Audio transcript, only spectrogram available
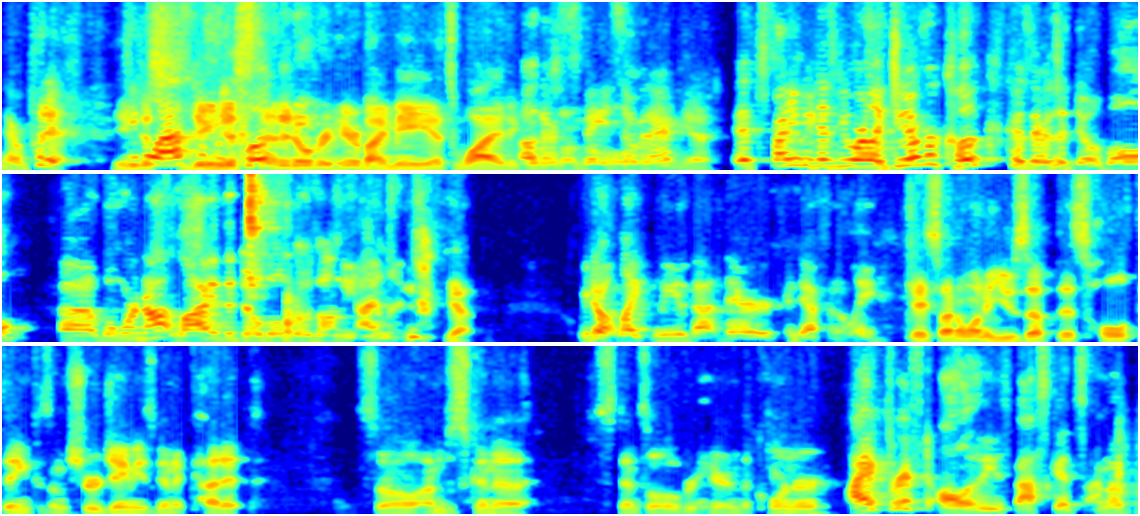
Never put it. You can People just, ask you if can we just cook. set it over here by me. It's wide. It Oh, goes there's on the space whole over there? Yeah. It's funny because people are like, "Do you ever cook?" Because there's a dough bowl. Uh, when we're not live, the dough bowl goes on the island. Yeah. We don't like leave that there indefinitely. Okay, so I don't want to use up this whole thing because I'm sure Jami's going to cut it. So I'm just going to stencil over here in the corner. I thrift all of these baskets. I'm a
